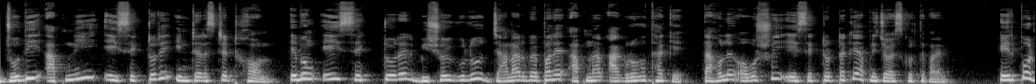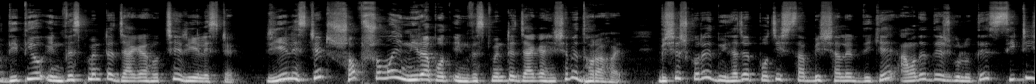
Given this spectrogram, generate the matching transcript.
যদি আপনি এই সেক্টরে ইন্টারেস্টেড হন এবং এই সেক্টরের বিষয়গুলো জানার ব্যাপারে আপনার আগ্রহ থাকে, তাহলে অবশ্যই এই সেক্টরটাকে আপনি চয়েস করতে পারেন। এরপর দ্বিতীয় ইনভেস্টমেন্টের জায়গা হচ্ছে রিয়েল এস্টেট রিয়েল এস্টেট সবসময় নিরাপদ ইনভেস্টমেন্টের জায়গা হিসেবে ধরা হয়। বিশেষ করে দুই হাজার পঁচিশ, ছাব্বিশ সালের দিকে আমাদের দেশগুলোতে সিটি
